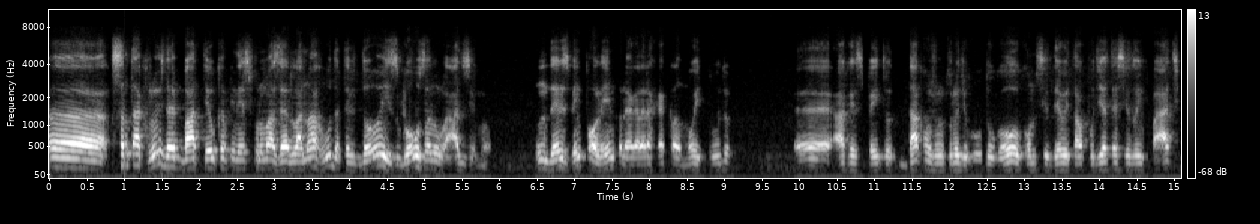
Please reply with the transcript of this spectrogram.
uh, Santa Cruz né, bateu o Campinense por 1 a 0 lá no Arruda. Teve dois gols anulados, irmão. Um deles bem polêmico, né? A galera reclamou e tudo. É, a respeito da conjuntura de, do gol, como se deu e tal, podia ter sido um empate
